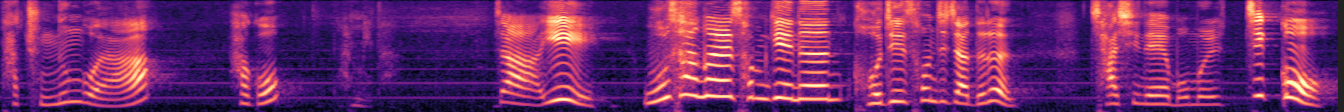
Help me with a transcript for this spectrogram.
다 죽는 거야. 하고 합니다. 자, 이 우상을 섬기는 거짓 선지자들은 자신의 몸을 찢고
